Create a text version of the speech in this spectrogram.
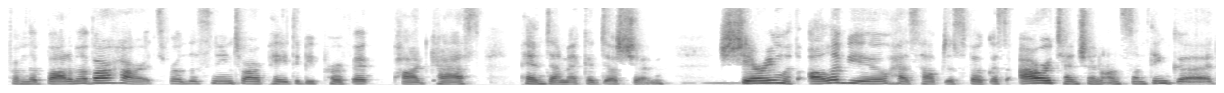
from the bottom of our hearts for listening to our Paid to Be Perfect podcast, Pandemic Edition. Sharing with all of you has helped us focus our attention on something good,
